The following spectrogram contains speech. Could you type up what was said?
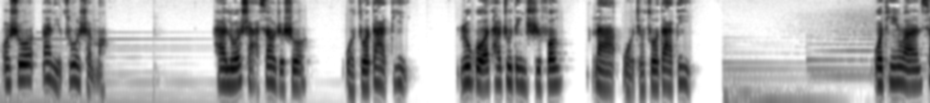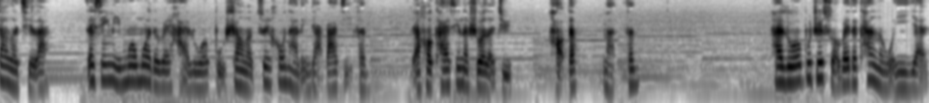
我说：“那你做什么？”海螺傻笑着说：“我做大地。如果他注定是风，那我就做大地。”我听完笑了起来，在心里默默的为海螺补上了最后那零点八几分，然后开心的说了句：“好的，满分。”海螺不知所谓的看了我一眼，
